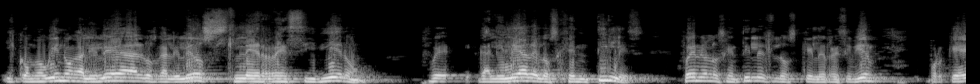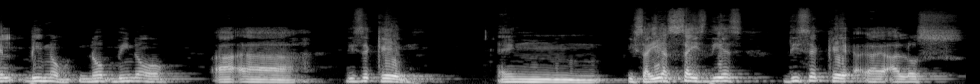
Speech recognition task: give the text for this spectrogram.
y como vino a Galilea, los galileos le recibieron. Fue Galilea de los gentiles fueron los gentiles los que le recibieron, porque él vino, no vino a, dice que en Isaías 6:10 dice que a, los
